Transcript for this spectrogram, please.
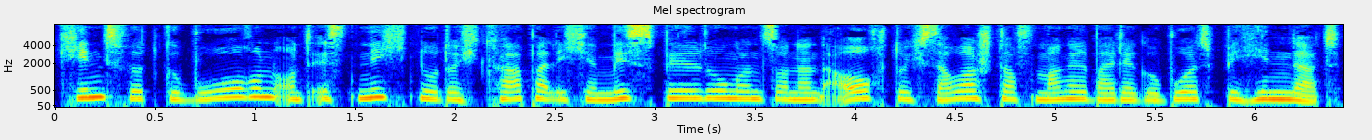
Kind wird geboren und ist nicht nur durch körperliche Missbildungen, sondern auch durch Sauerstoffmangel bei der Geburt behindert.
